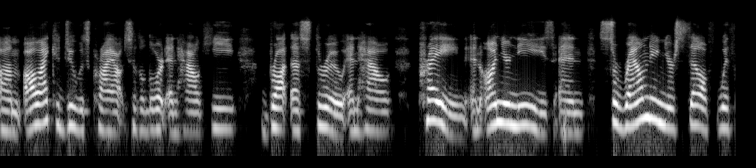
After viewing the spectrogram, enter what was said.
Um, all I could do was cry out to the Lord and how He brought us through, and how praying and on your knees and surrounding yourself with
